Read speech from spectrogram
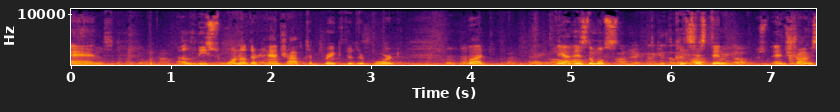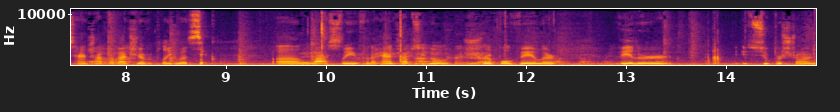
and at least one other hand trap to break through their board. But yeah, this is the most consistent and strongest hand trap I've actually ever played with. Sick. Uh, lastly, for the hand traps, you go triple Valor. Valor is super strong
